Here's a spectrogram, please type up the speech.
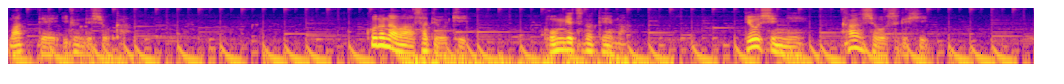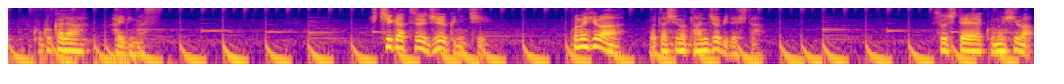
待っているんでしょうか。コロナはさておき、今月のテーマ、両親に感謝をする日ここから入ります7月19日この日は私の誕生日でした。そしてこの日は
